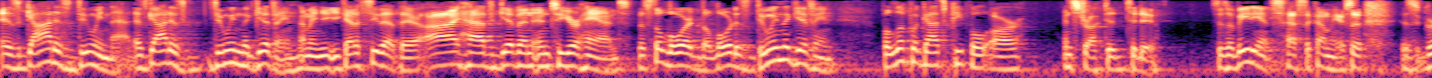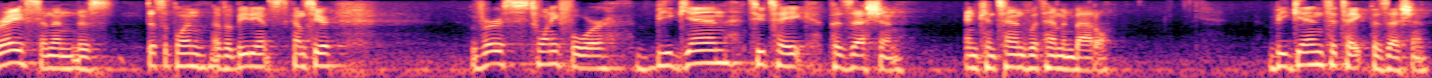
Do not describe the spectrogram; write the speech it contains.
as God is doing that, as God is doing the giving, I mean, you, you got to see that there. I have given into your hands. That's the Lord. The Lord is doing the giving. But look what God's people are instructed to do. So obedience has to come here. So there's grace, and then there's discipline of obedience comes here. Verse 24 begin to take possession and contend with him in battle. Begin to take possession.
